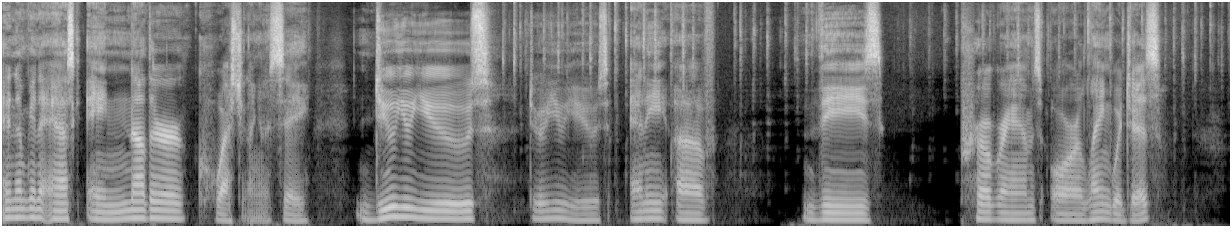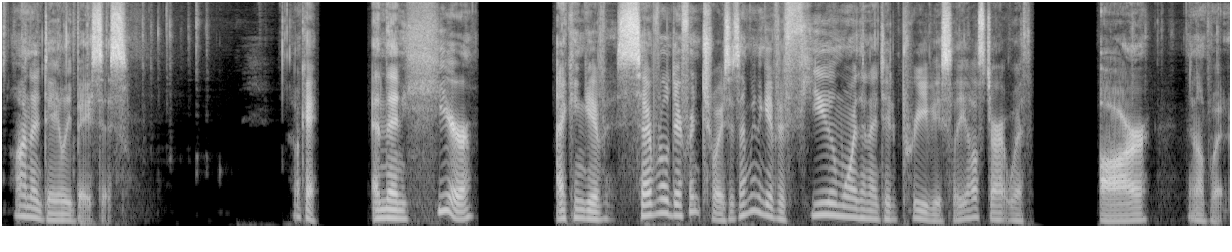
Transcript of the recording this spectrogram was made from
and I'm going to ask another question. I'm going to say, do you use, do you use any of these programs or languages on a daily basis? Okay. And then here, I can give several different choices. I'm going to give a few more than I did previously. I'll start with R, then I'll put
